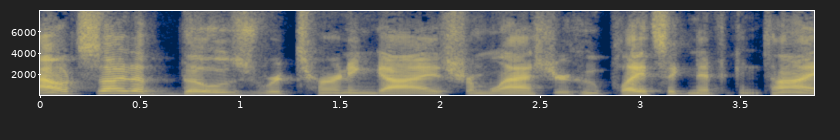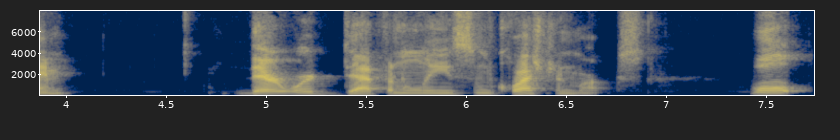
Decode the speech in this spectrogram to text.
outside of those returning guys from last year who played significant time, there were definitely some question marks. Well,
